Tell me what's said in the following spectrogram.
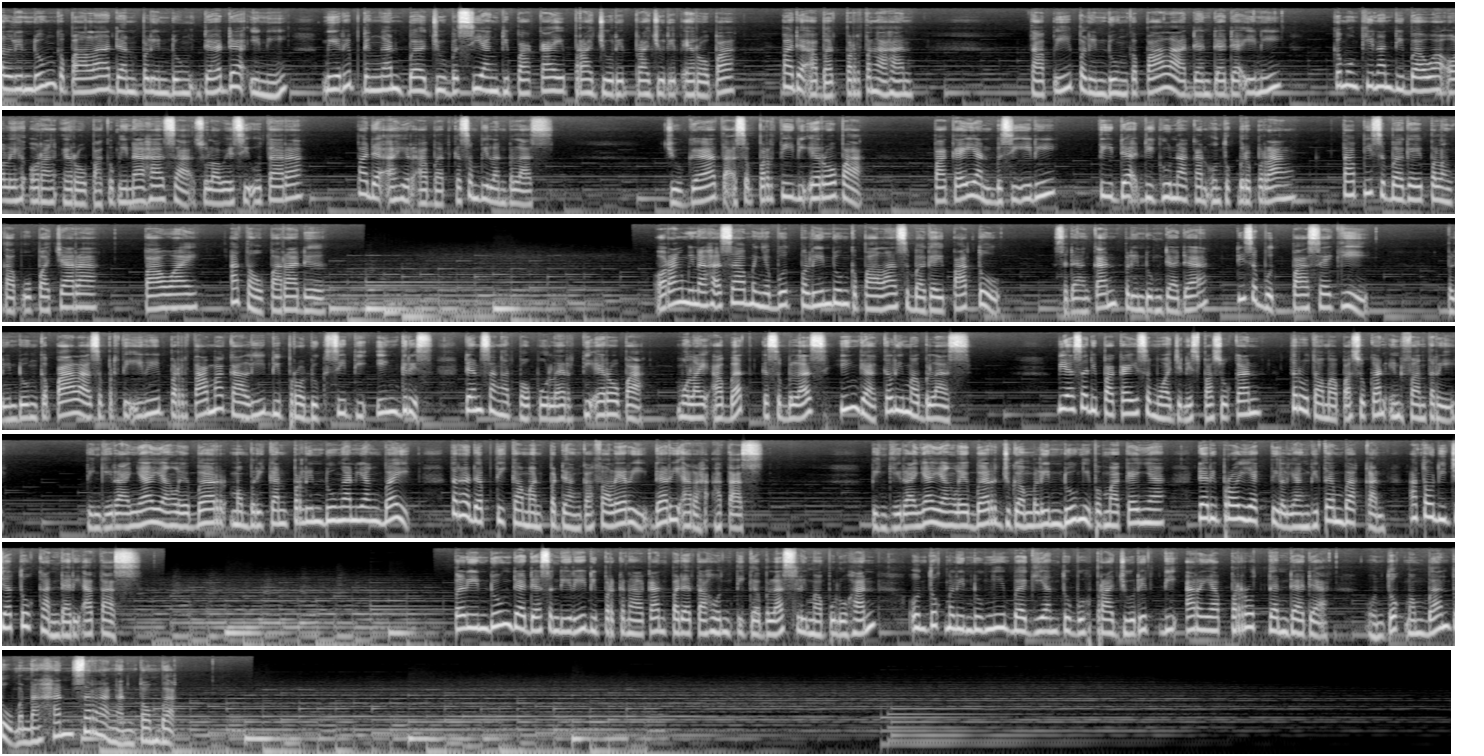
Pelindung kepala dan pelindung dada ini mirip dengan baju besi yang dipakai prajurit-prajurit Eropa pada abad pertengahan. Tapi pelindung kepala dan dada ini kemungkinan dibawa oleh orang Eropa ke Minahasa, Sulawesi Utara pada akhir abad ke-19. Juga tak seperti di Eropa, pakaian besi ini tidak digunakan untuk berperang tapi sebagai pelengkap upacara, pawai, atau parade. Orang Minahasa menyebut pelindung kepala sebagai patu, sedangkan pelindung dada disebut paseki. Pelindung kepala seperti ini pertama kali diproduksi di Inggris dan sangat populer di Eropa mulai abad ke-11 hingga ke-15. Biasa dipakai semua jenis pasukan terutama pasukan infanteri. Pinggirannya yang lebar memberikan perlindungan yang baik terhadap tikaman pedang kavaleri dari arah atas. Pinggirannya yang lebar juga melindungi pemakainya dari proyektil yang ditembakkan atau dijatuhkan dari atas. Pelindung dada sendiri diperkenalkan pada tahun 1350-an untuk melindungi bagian tubuh prajurit di area perut dan dada untuk membantu menahan serangan tombak.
